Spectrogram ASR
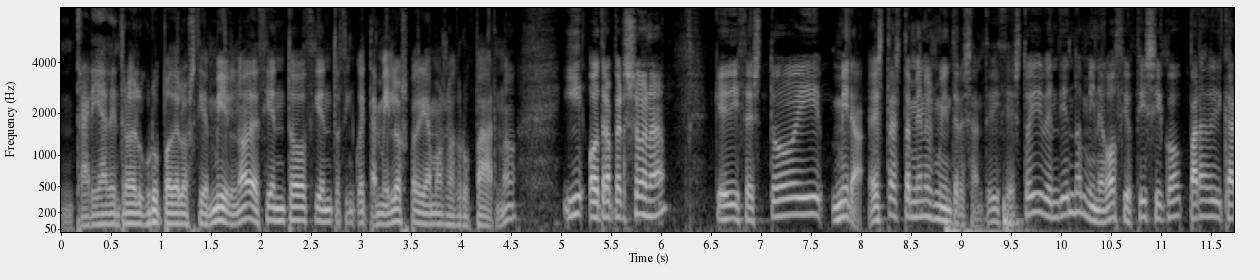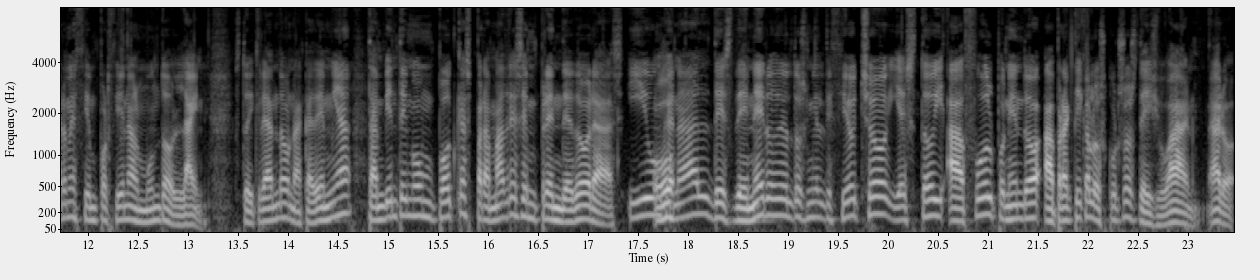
entraría dentro del grupo de los 100.000, ¿no? De 100, 150.000 los podríamos agrupar, ¿no? Y otra persona que dice, estoy... Mira, esta también es muy interesante. Dice, estoy vendiendo mi negocio físico para dedicarme 100% al mundo online. Estoy creando una academia. También tengo un podcast para madres emprendedoras y un Oh. canal desde enero del 2018 y estoy a full poniendo a práctica los cursos de Joan. Claro.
